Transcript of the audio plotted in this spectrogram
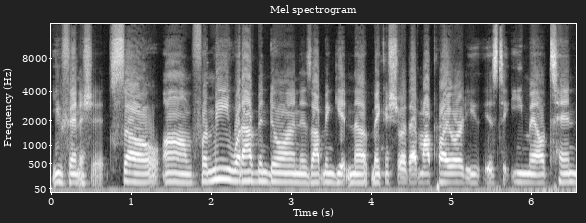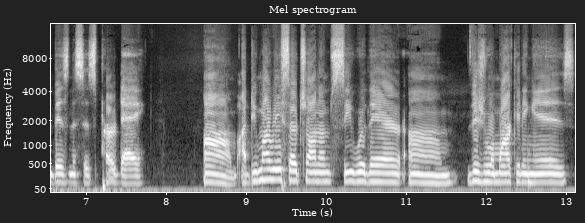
You finish it. So um, for me, what I've been doing is I've been getting up, making sure that my priority is to email 10 businesses per day. Um, I do my research on them, see where their um, visual marketing is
